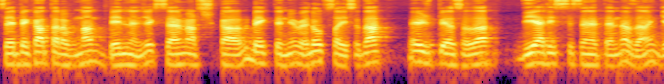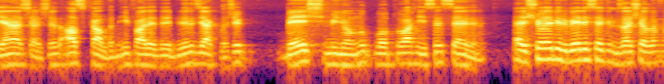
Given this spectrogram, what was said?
SPK tarafından belirlenecek serme artışı kararı bekleniyor ve lot sayısı da mevcut piyasada diğer hisse senetlerine nazaran genel çerçevede az kaldığını ifade edebiliriz. Yaklaşık 5 milyonluk lotu var hisse senedinin. Evet şöyle bir veri setimizi açalım.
